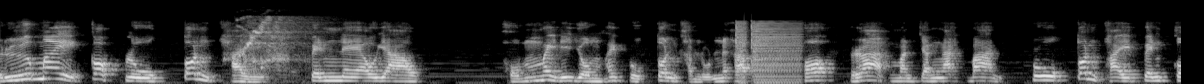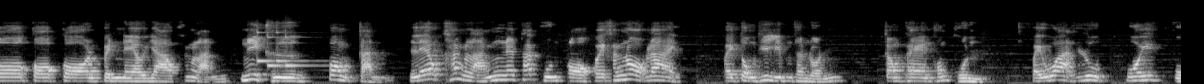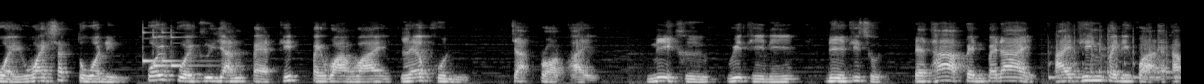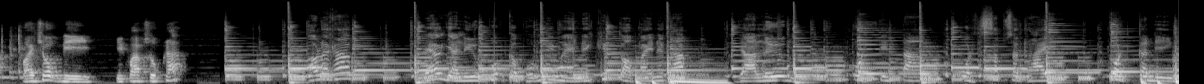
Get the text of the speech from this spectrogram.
หรือไม่ก็ปลูกต้นไผ่เป็นแนวยาว ผมไม่นิยมให้ปลูกต้นขนุนนะครับ เพราะรากมันจะงัดบ้าน ลูกต้นไผ่เป็นกอกอกรเป็นแนวยาวข้างหลัง นี่คือป้องกัน แล้วข้างหลังนะถ้าคุณออกไปข้างนอกได้ ไปตรงที่ริมถนนกำแพงของคุณ ไปวาดรูปป้ยป่วยไว้สักตัวหนึ่งป้ยป่วยคือยันแปดทิศไปวางไว้ แล้วคุณจะปลอดภัย นี่คือวิธีนี้ดีที่สุด แต่ถ้าเป็นไปได้ขายทิ้งไปดีกว่านะครับขอให้โชคดีมีความสุขครับ เอาละครับ แล้วอย่าลืมพบกับผมใหม่ในคลิปต่อไปนะครับ อย่าลืมกดติดตาม กด Subscribe กดกระดิ่ง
